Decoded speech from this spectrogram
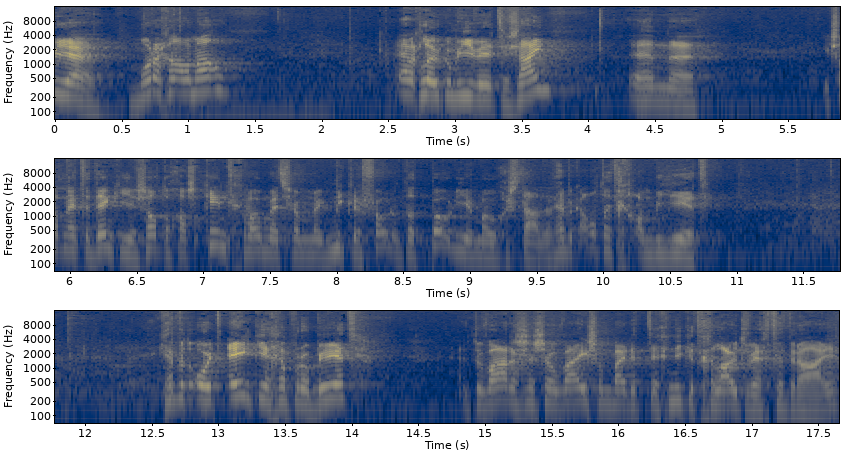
Goedemorgen allemaal. Erg leuk om hier weer te zijn. En eh, ik zat net te denken, je zal toch als kind gewoon met zo'n microfoon op dat podium mogen staan. Dat heb ik altijd geambieerd. Ik heb het ooit één keer geprobeerd. En toen waren ze zo wijs om bij de techniek het geluid weg te draaien.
